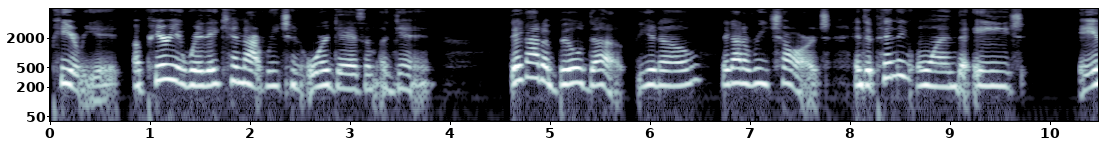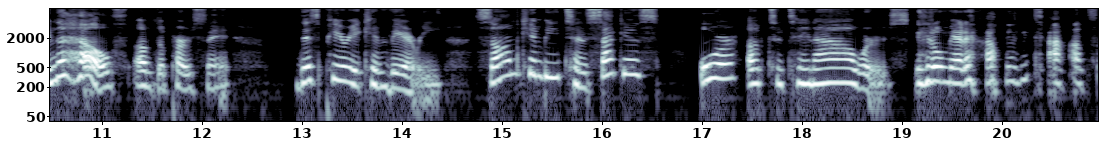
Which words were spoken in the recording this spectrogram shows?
period, a period where they cannot reach an orgasm again. They got to build up, you know, they got to recharge. And depending on the age and the health of the person, this period can vary. Some can be 10 seconds or up to 10 hours. It don't matter how many times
